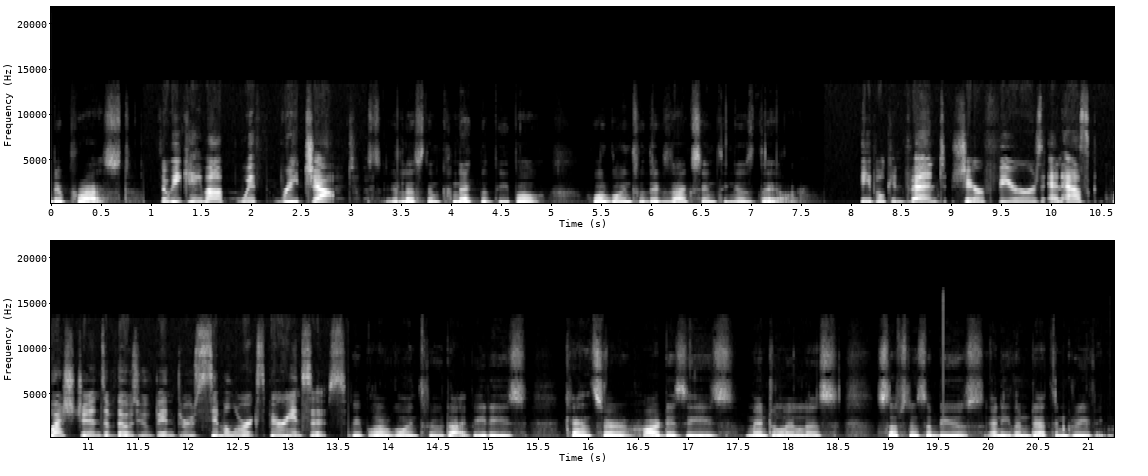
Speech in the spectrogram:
depressed. So he came up with Reach Out. It lets them connect with people who are going through the exact same thing as they are. People can vent, share fears, and ask questions of those who've been through similar experiences. People are going through diabetes, cancer, heart disease, mental illness, substance abuse, and even death and grieving.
